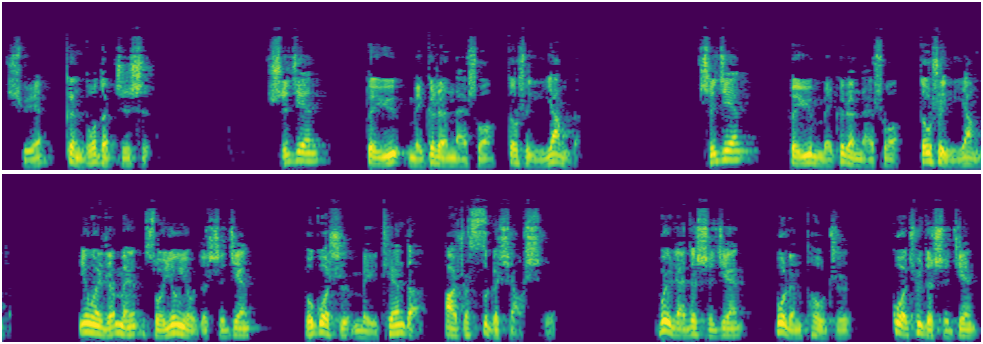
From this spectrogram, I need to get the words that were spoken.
学更多的知识。时间对于每个人来说都是一样的，时间对于每个人来说都是一样的，因为人们所拥有的时间不过是每天的二十四个小时，未来的时间不能透支，过去的时间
